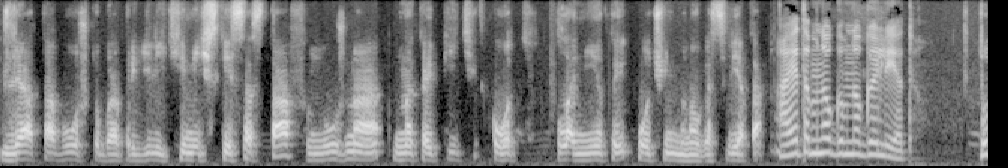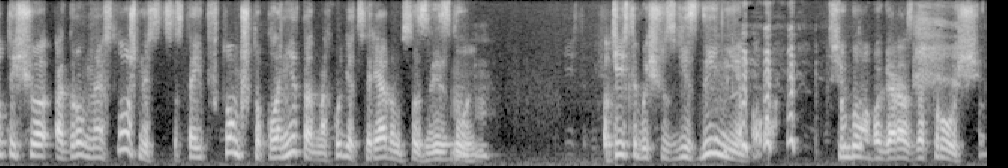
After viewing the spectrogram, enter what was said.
Для того, чтобы определить химический состав, нужно накопить от планеты очень много света. А это много-много лет. Тут еще огромная сложность состоит в том, что планета находится рядом со звездой. Mm-hmm. Вот если бы еще звезды не было, все было бы гораздо проще.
